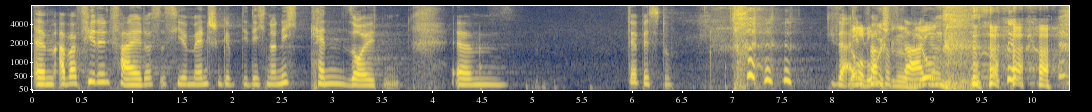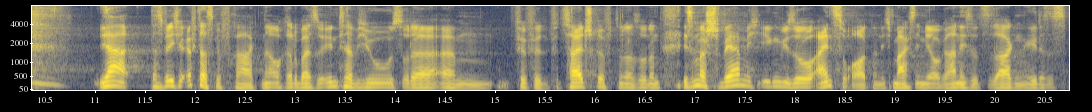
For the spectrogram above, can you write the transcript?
Ähm, aber für den Fall, dass es hier Menschen gibt, die dich noch nicht kennen sollten, ähm, wer bist du? Diese ja, einfache logisch, Frage. ja, das werde ich öfters gefragt, ne? auch gerade bei so Interviews oder ähm, für, für, für, Zeitschriften oder so. Dann ist immer schwer, mich irgendwie so einzuordnen. Ich mag es irgendwie auch gar nicht so zu sagen, hey, das ist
